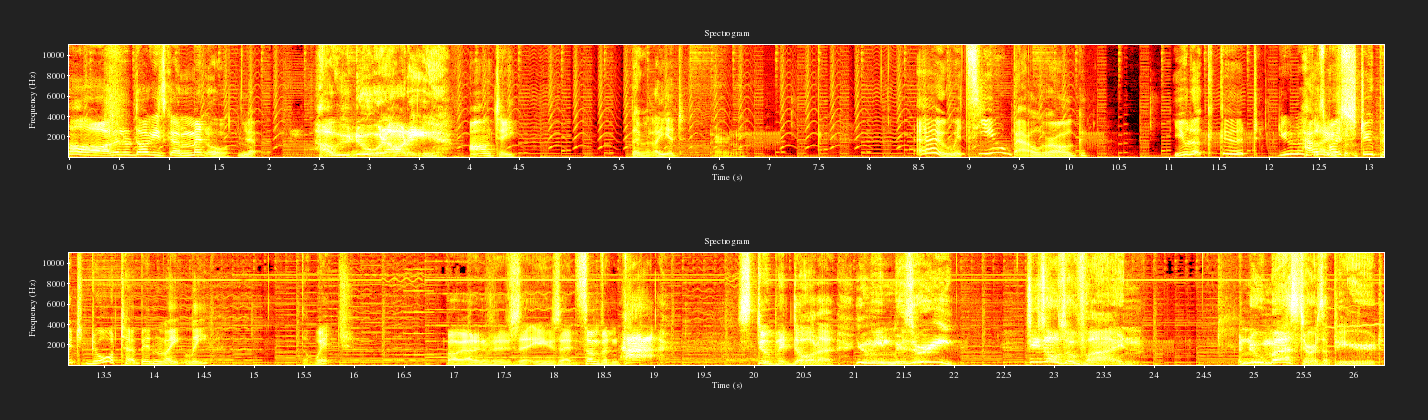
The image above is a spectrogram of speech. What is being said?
Oh, little doggy's going mental. Yep. How you doing, Auntie? Auntie. They related? Apparently. Oh, it's you, Balrog. You look good. You look How's like my stupid daughter been lately? the witch. Oh, I don't know if it was you said something. Ha! Stupid daughter, you mean Misery? She's also fine. A new master has appeared.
